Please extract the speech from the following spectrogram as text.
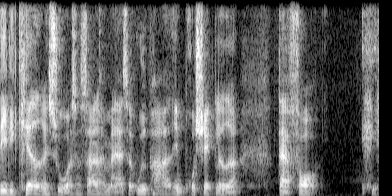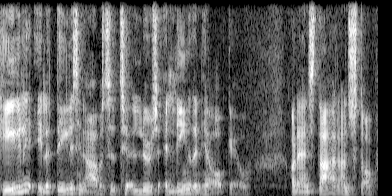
dedikerede ressourcer, så har man altså udpeget en projektleder, der får hele eller dele sin arbejdstid til at løse alene den her opgave. Og der er en start og en stop.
